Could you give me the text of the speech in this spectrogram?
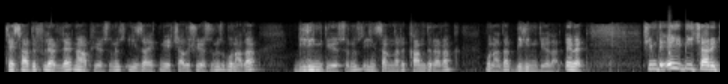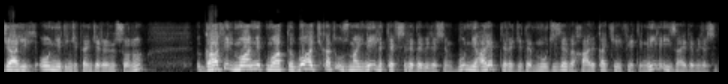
tesadüflerle ne yapıyorsunuz? İzah etmeye çalışıyorsunuz. Buna da bilim diyorsunuz. İnsanları kandırarak buna da bilim diyorlar. Evet. Şimdi ey biçare cahil 17. pencerenin sonu. Gafil, muannit, muattıl bu hakikati uzmayı ne ile tefsir edebilirsin? Bu nihayet derecede mucize ve harika keyfiyeti ne ile izah edebilirsin?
